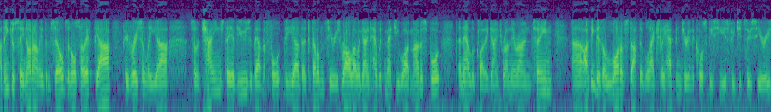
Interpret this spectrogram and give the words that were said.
I think you'll see not only themselves and also FPR, who've recently uh, sort of changed their views about the for, the, uh, the development series role they were going to have with Matthew White Motorsport. They now look like they're going to run their own team. Uh, I think there's a lot of stuff that will actually happen during the course of this year's Fujitsu series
